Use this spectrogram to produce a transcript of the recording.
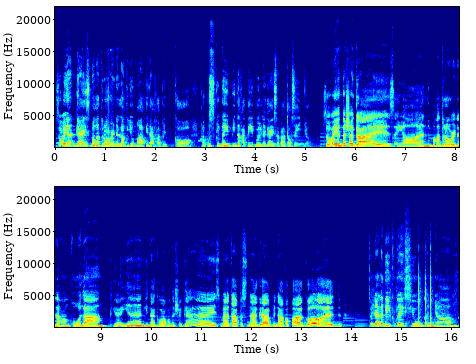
So, ayan guys, mga drawer na lang yung mga kinakabit ko. Tapos ko na yung pinaka-table na guys. Napakita ko sa inyo. So, ayan na siya guys. Ayan, mga drawer na lang ang kulang. Kaya ayan, ginagawa ko na siya guys. Matapos na, grabe nakakapagod. So, ilalagay ko guys yung kanyang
